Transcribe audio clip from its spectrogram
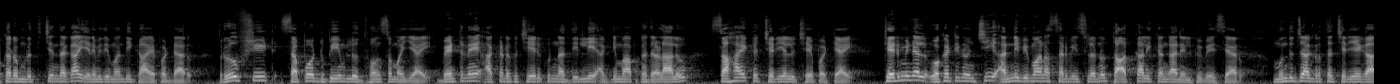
ఒకరు మృతి చెందగా ఎనిమిది మంది గాయపడ్డారు. రూఫ్ షీట్ సపోర్ట్ బీమ్లు ధ్వంసమయ్యాయి. వెంటనే అక్కడకు చేరుకున్న ఢిల్లీ అగ్నిమాపక దళాలు సహాయక చర్యలు చేపట్టాయి. టెర్మినల్ ఒకటి నుంచి అన్ని విమాన సర్వీసులను తాత్కాలికంగా నిలిపివేశారు. ముందు జాగ్రత్త చర్యగా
